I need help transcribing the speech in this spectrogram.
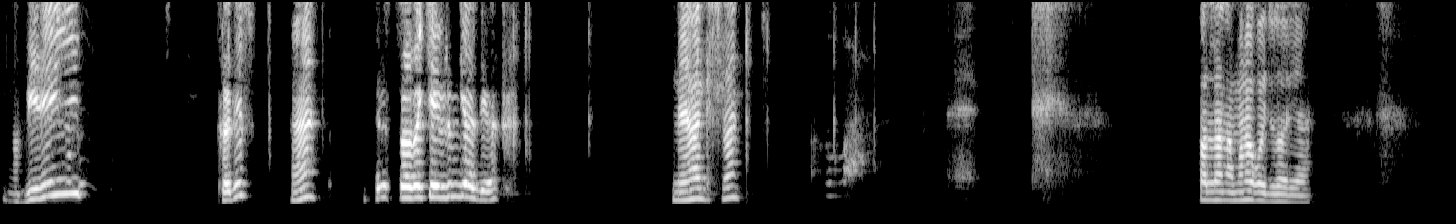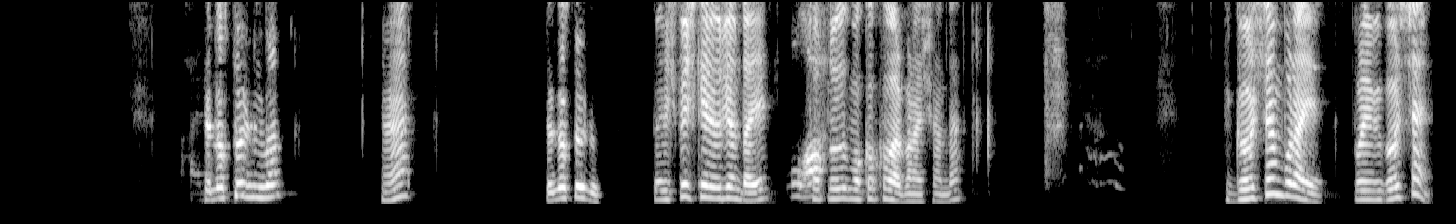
Biri Kadir, He? bir sıradaki evrim geldi ya. Ne hangisi lan? Vallahi amına koydular ya. Sen nasıl öldün lan? He? Sen nasıl öldün? Ben 3-5 kere ölüyorum dayı. Oha. Toplu Mokoku var bana şu anda. Bir görsen burayı. Burayı bir görsen.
